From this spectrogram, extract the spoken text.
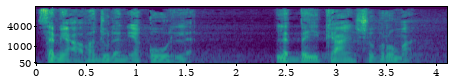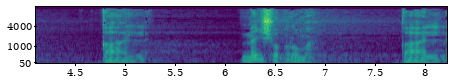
سمع رجلا يقول لبيك عن شبرمة. قال من شبرمة؟ قال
